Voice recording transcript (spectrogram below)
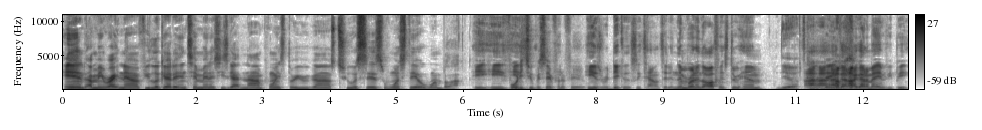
And I mean, right now, if you look at it in ten minutes, he's got nine points, three rebounds, two assists, one steal, one block, He he forty-two percent from the field. He is ridiculously talented, and them running the offense through him, Yeah. I, I, I got I got him at MVP.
